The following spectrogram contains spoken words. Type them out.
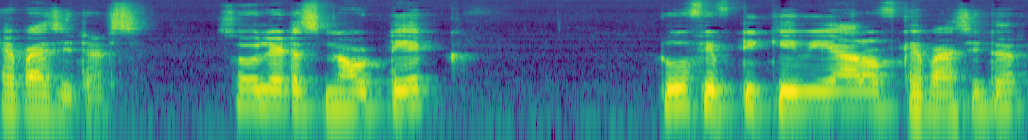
capacitors. So let us now take 250 kVAR of capacitor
